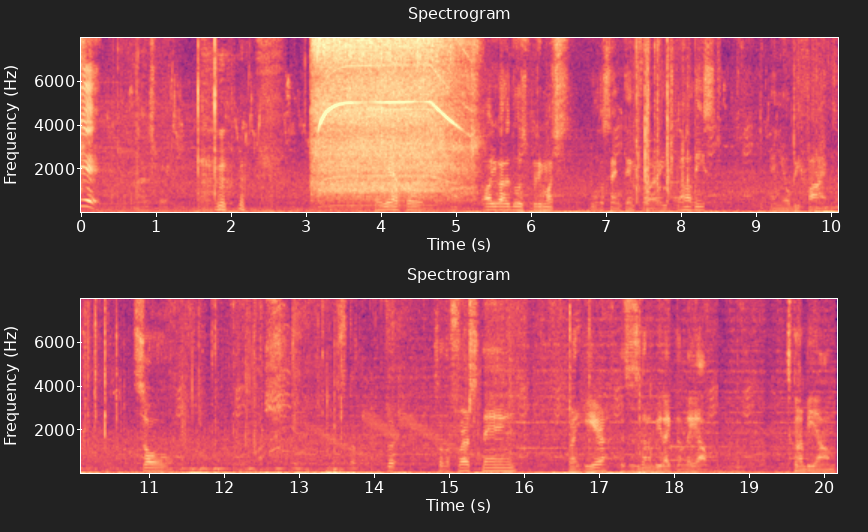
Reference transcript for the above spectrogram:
Yeah. Nice, so yeah, so all you gotta do is pretty much do the same thing for each one of these, and you'll be fine. So, oh, so the first thing right here, this is gonna be like the layout. It's gonna be um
